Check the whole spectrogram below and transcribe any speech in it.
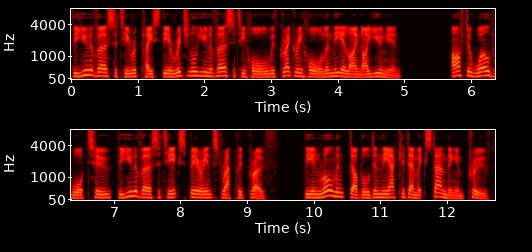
The university replaced the original University Hall with Gregory Hall and the Illini Union. After World War II, the university experienced rapid growth. The enrollment doubled and the academic standing improved.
